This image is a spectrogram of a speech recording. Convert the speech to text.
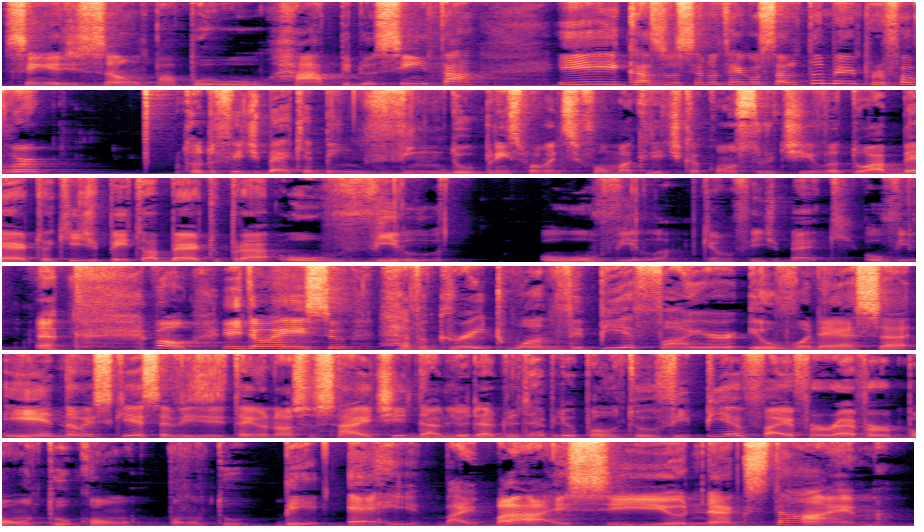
sem edição, papo rápido assim, tá? E caso você não tenha gostado também, por favor, Todo feedback é bem-vindo, principalmente se for uma crítica construtiva. Tô aberto aqui, de peito aberto para ouvi-lo, ou ouvi-la, que é um feedback, ouvi-lo. É. Bom, então é isso. Have a great one, VPFire. Eu vou nessa. E não esqueça, visitem o nosso site www.vpfiforever.com.br. Bye bye, see you next time.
